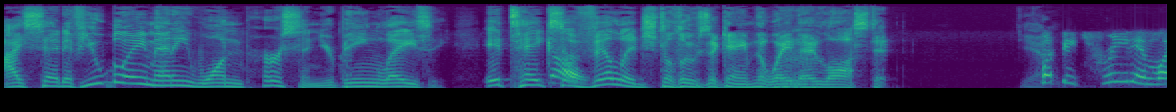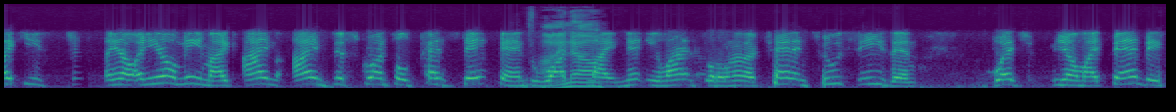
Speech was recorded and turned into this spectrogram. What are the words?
I said, if you blame any one person, you're being lazy. It takes a village to lose a game the way they mm-hmm. lost it. Yeah. but they treat him like he's, you know, and you know me, Mike. I'm I'm disgruntled Penn State fan who watched my Nittany Lions go to another ten and two season, which you know my fan base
